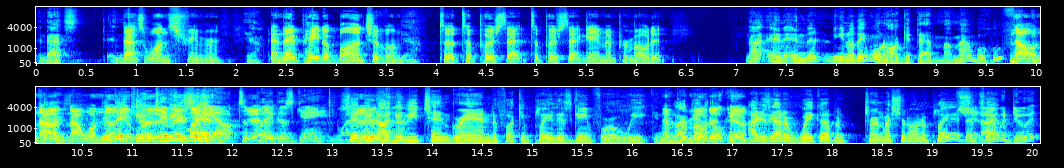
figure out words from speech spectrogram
And that's and That's one streamer. Yeah. and they paid a bunch of them Yeah. to, to push that to push that game and promote it. not and and you know they won't all get that amount, but who? No, fucking not- cares? not one If they million, came but to me and money said, out to Yeah. play this game. Like, said, Yeah. dude, I'll give you ten grand to fucking play this game for a week, And you're like, promote dude, it, Okay, yeah. I just gotta wake up and turn my shit on and play it. shit, That's I would do it.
